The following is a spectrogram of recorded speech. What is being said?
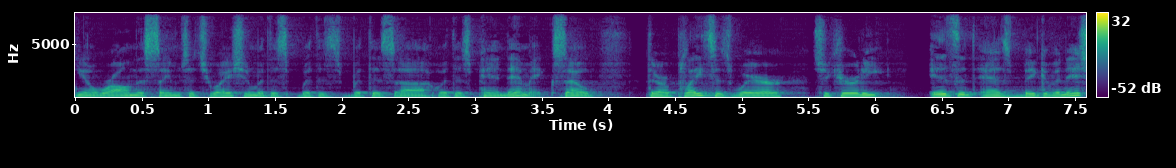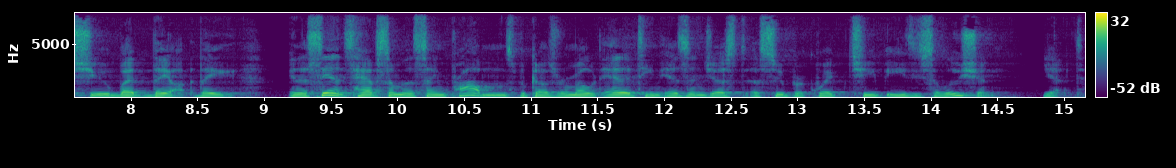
you know we're all in the same situation with this with this with this uh, with this pandemic. So there are places where security isn't as big of an issue, but they they in a sense have some of the same problems because remote editing isn't just a super quick, cheap, easy solution yet.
